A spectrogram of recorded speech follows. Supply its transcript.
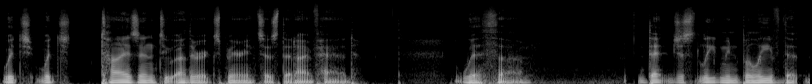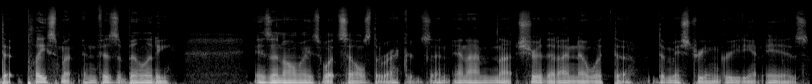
Which which ties into other experiences that I've had with uh, that just lead me to believe that, that placement and visibility isn't always what sells the records and, and I'm not sure that I know what the, the mystery ingredient is.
